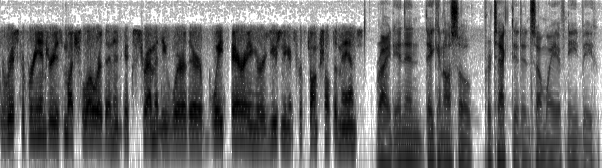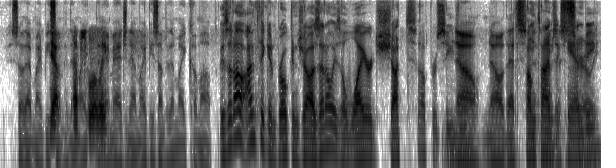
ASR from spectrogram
the risk of re-injury is much lower than an extremity where they're weight bearing or using it for functional demands. Right, and then they can also protect it in some way if need be. So that might be yep, something that absolutely. might, I imagine that might be something that might come up. Is it? All, I'm thinking broken jaw. Is that always a wired shut uh, procedure? No, no. That's sometimes it can be.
